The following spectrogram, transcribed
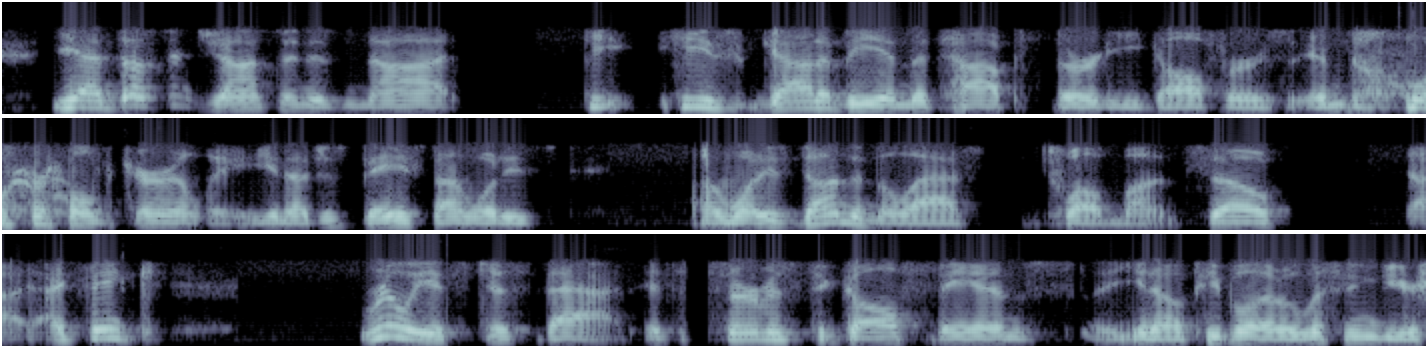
yeah, Dustin Johnson is not. He he's got to be in the top 30 golfers in the world currently. You know, just based on what he's on what he's done in the last 12 months. So I think really it's just that. It's a service to golf fans, you know, people that are listening to your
